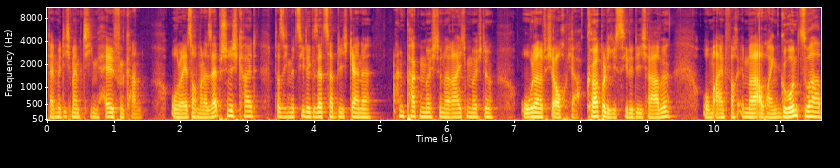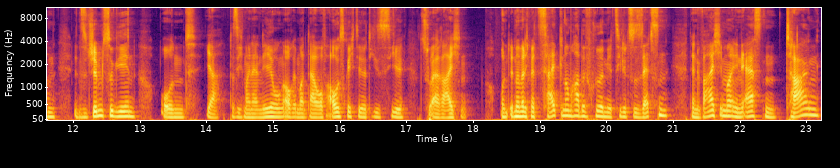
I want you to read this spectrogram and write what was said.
damit ich meinem Team helfen kann. Oder jetzt auch meiner Selbstständigkeit, dass ich mir Ziele gesetzt habe, die ich gerne anpacken möchte und erreichen möchte. Oder natürlich auch ja, körperliche Ziele, die ich habe, um einfach immer auch einen Grund zu haben, ins Gym zu gehen und ja, dass ich meine Ernährung auch immer darauf ausrichte, dieses Ziel zu erreichen. Und immer wenn ich mir Zeit genommen habe, früher mir Ziele zu setzen, dann war ich immer in den ersten Tagen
